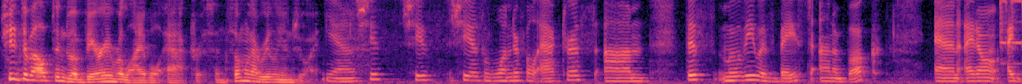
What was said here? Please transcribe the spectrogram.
she's developed into a very reliable actress and someone I really enjoy. Yeah, she's she's she is a wonderful actress. Um, this movie was based on a book, and I don't. I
